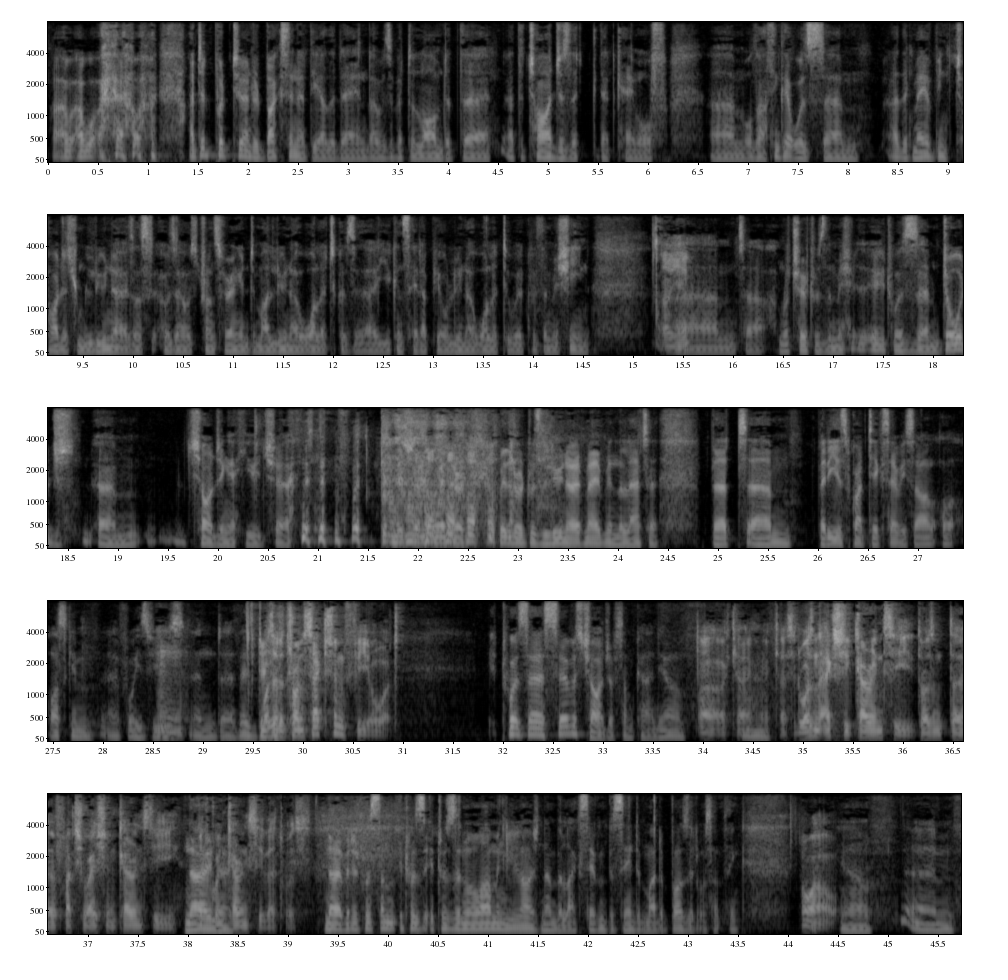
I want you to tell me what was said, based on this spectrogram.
I, I, I, did put 200 bucks in it the other day, and I was a bit alarmed at the at the charges that that came off. Um, although I think that was um, uh, that may have been charges from Luno as I was, as I was transferring into my Luno wallet because uh, you can set up your Luno wallet to work with the machine. Oh yeah. Um, so I'm not sure it was the. It was um, George um, charging a huge uh, commission, or whether whether it was Luno. It may have been the latter, but um, but he is quite tech savvy, so I'll, I'll ask him uh, for his views. Mm. And uh, was it a transaction fee or what? It was a service charge of some kind, yeah. Oh, okay, mm. okay. So it wasn't actually currency. It wasn't uh, fluctuation currency. No, Bitcoin no. currency. That was. No, but it was some. It was. It was an alarmingly large number, like seven percent of my deposit or something. Wow. Yeah. Um,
